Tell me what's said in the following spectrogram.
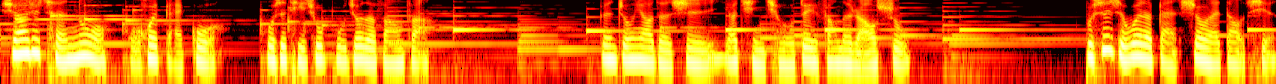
需要去承诺我会改过，或是提出补救的方法。更重要的是要请求对方的饶恕，不是只为了感受来道歉，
